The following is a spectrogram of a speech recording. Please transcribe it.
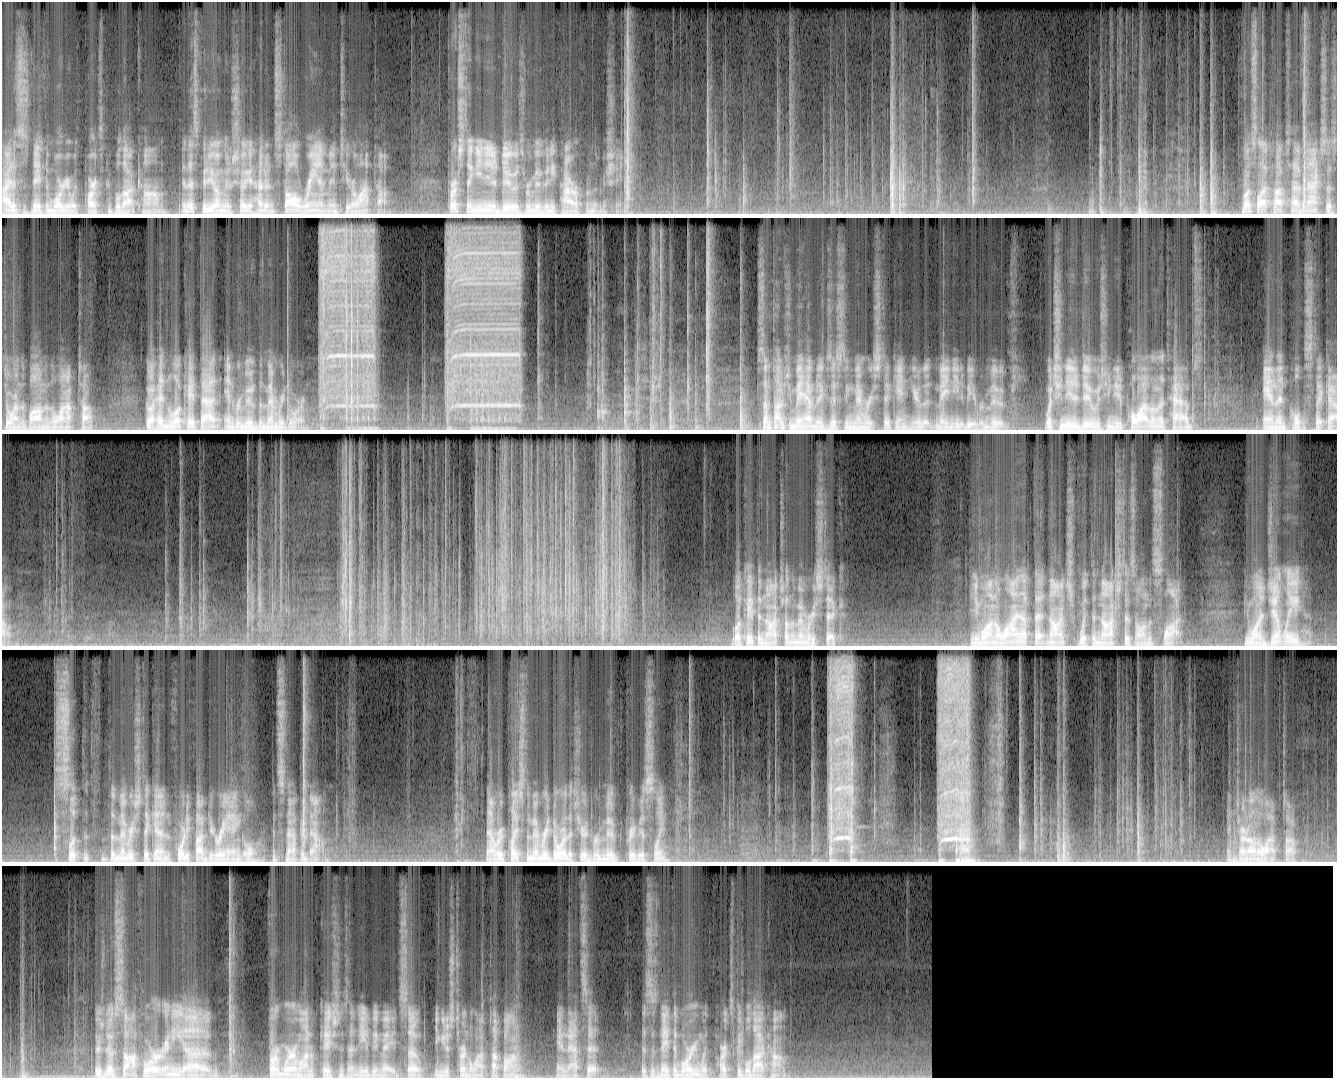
Hi, this is Nathan Morgan with PartsPeople.com. In this video I'm going to show you how to install RAM into your laptop. First thing you need to do is remove any power from the machine. Most laptops have an access door on the bottom of the laptop. Go ahead and locate that and remove the memory door. Sometimes you may have an existing memory stick in here that may need to be removed. What you need to do is you need to pull out on the tabs and then pull the stick out. Locate the notch on the memory stick and you want to line up that notch with the notch that's on the slot. You want to gently slip the, memory stick in at a 45 degree angle and snap it down. Now replace the memory door that you had removed previously. And turn on the laptop. There's no software or any uh, firmware modifications that need to be made, so you can just turn the laptop on, and that's it. This is Nathan Morgan with PartsPeople.com.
